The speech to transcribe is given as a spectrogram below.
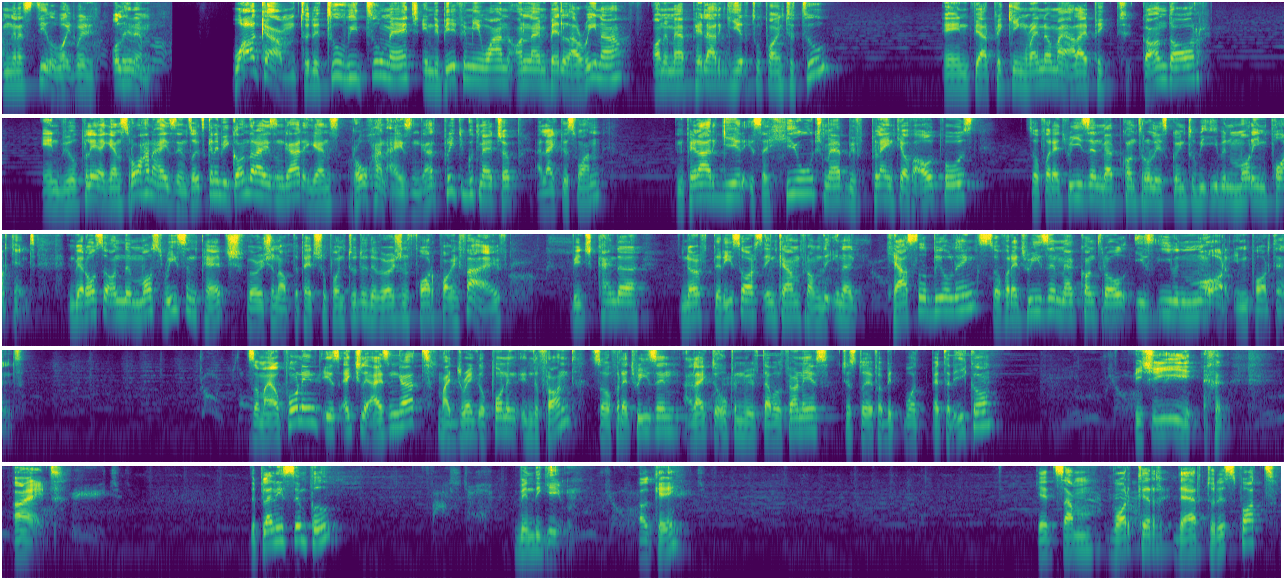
I'm gonna steal. Wait, wait, hold him. Welcome to the 2v2 match in the BFME 1 online battle arena on the map Pelargir 2.22. And we are picking now my ally picked Gondor. And we will play against Rohan Eisen. So it's gonna be Gondor Isengard against Rohan Isengard. Pretty good matchup. I like this one. And Pelargir is a huge map with plenty of outposts. So for that reason, map control is going to be even more important. And we're also on the most recent patch version of the patch 2.2 to the version 4.5, which kinda nerfed the resource income from the inner castle buildings. So for that reason, map control is even more important. So my opponent is actually Isengard, my direct opponent in the front. So for that reason, I like to open with Double Furnace, just to have a bit more better eco. Fishy. Alright. The plan is simple. Win the game. Okay. Get some worker there to this spot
